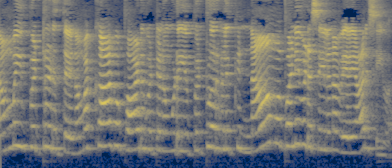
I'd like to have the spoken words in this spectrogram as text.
நம்மை பெற்றெடுத்த நமக்காக பாடுபட்ட நம்முடைய பெற்றோர்களுக்கு நாம பணிவிட செய்யலைன்னா வேற யாரு செய்வா?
